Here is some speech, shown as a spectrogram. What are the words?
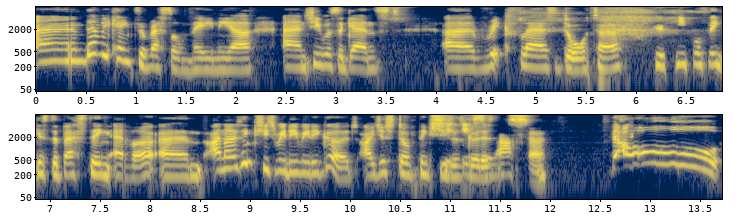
And then we came to WrestleMania and she was against uh, Ric Flair's daughter, who people think is the best thing ever. Um, and I think she's really, really good. I just don't think she's She as good as isn't. Asuka. Oh,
